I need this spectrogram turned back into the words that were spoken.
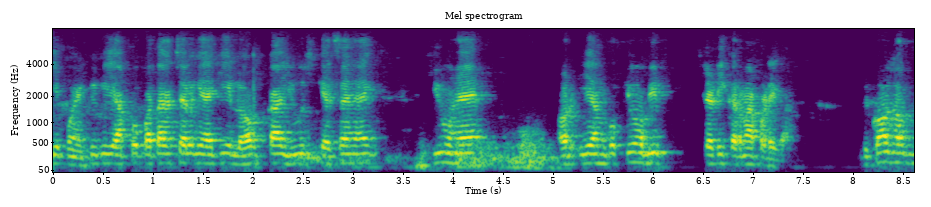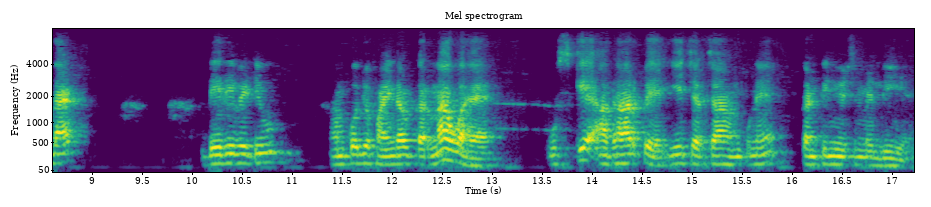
ये पॉइंट क्योंकि आपको पता चल गया है कि लॉग का यूज़ कैसे है, क्यों है, और ये हमको क्यों अभी स्टडी करना पड़ेगा। बिकॉज़ ऑफ़ दैट डेरिवेटिव हमको जो फाइंड आउट करना हुआ है उसके आधार पे ये चर्चा हमने कंटिन्यूएशन में ली है।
